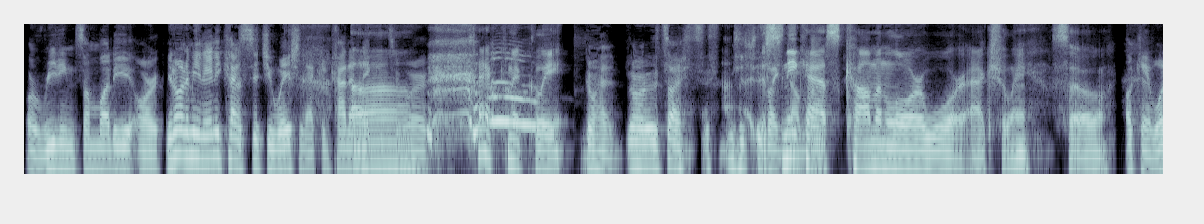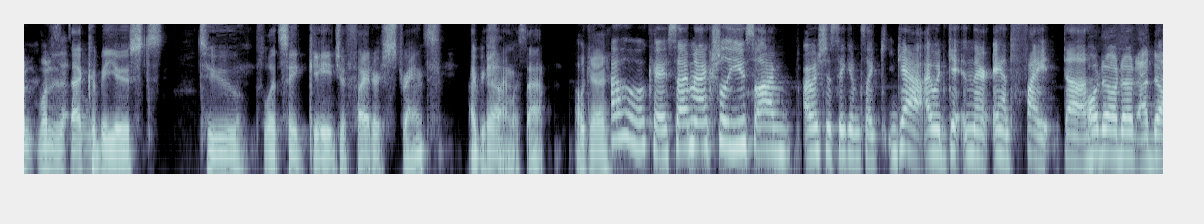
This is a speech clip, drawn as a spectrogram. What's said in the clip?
or reading somebody or you know what I mean? Any kind of situation that could kind of make it to Uh, where Technically, go ahead. Or, sorry. Uh, like Sneak numbers. has common lore war actually, so Okay, what what is that? that could be used to let's say gauge a fighter's strength. I'd be Yeah. fine with that. Okay. Oh, okay. So I'm actually useful. I'm, I was just thinking, it's like, yeah, I would get in there and fight. Duh. Oh no, no, no, no.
